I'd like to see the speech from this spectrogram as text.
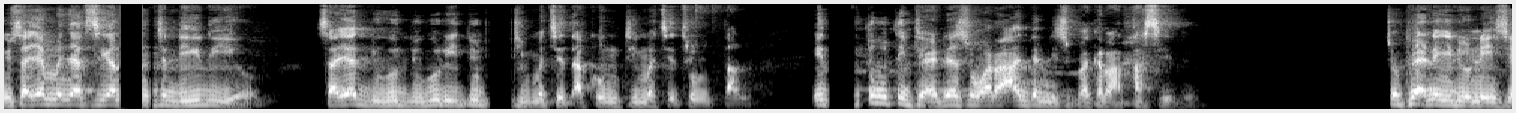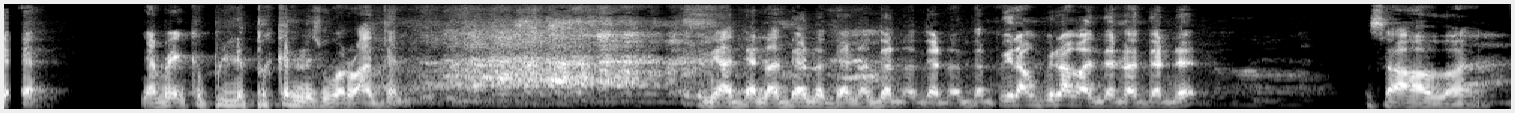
Loh saya menyaksikan sendiri yo. Saya duhur-duhur itu di Masjid Agung di Masjid Sultan. Itu tidak ada suara adan di speaker atas itu. Coba nih Indonesia. Nyampe kebelebekan suara adan. Ini adan, adan, adan, adan, adan, adan. Pirang-pirang adan, adan. Ya. Sahabat.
